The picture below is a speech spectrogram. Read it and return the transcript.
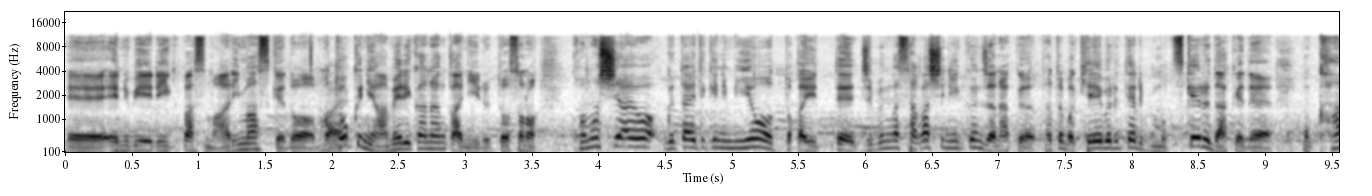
えー、NBA リーグパスもありますけど、まあ、特にアメリカなんかにいるとそのこの試合を具体的に見ようとか言って自分が探しに行くんじゃなく例えばケーブルテレビもつけるだけでもう必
